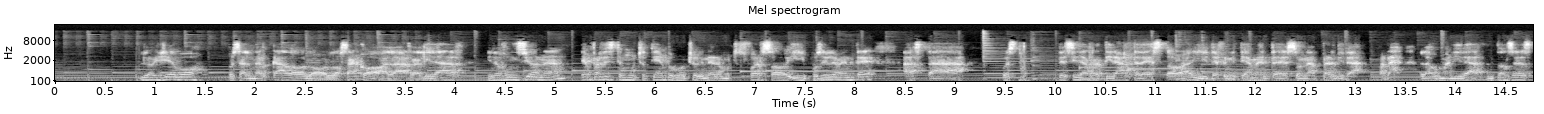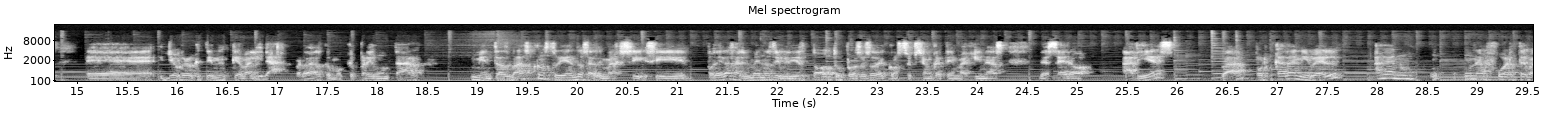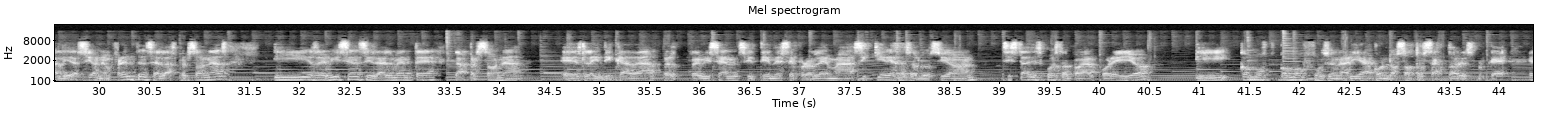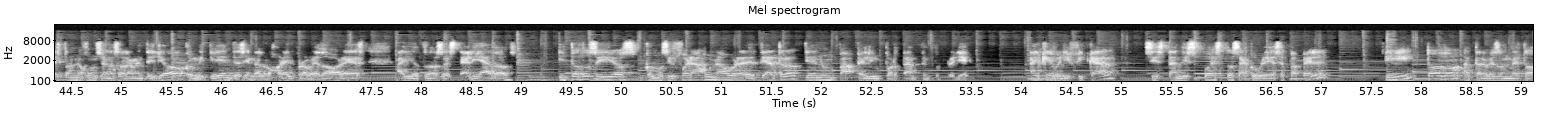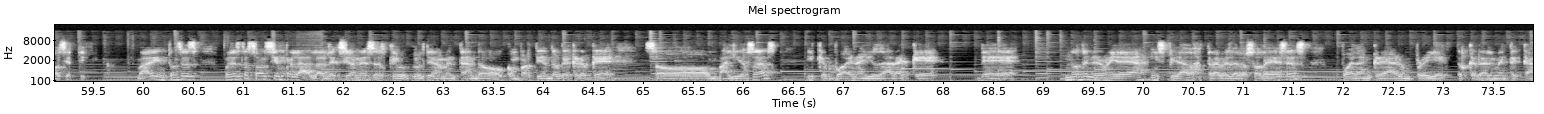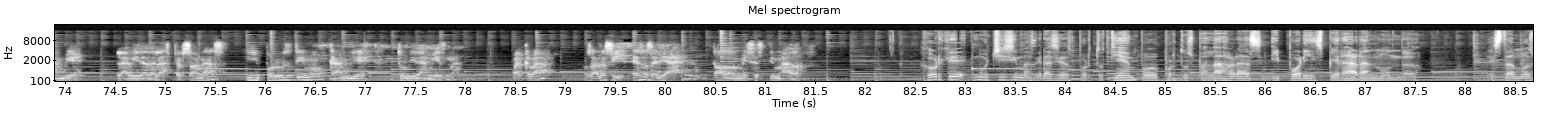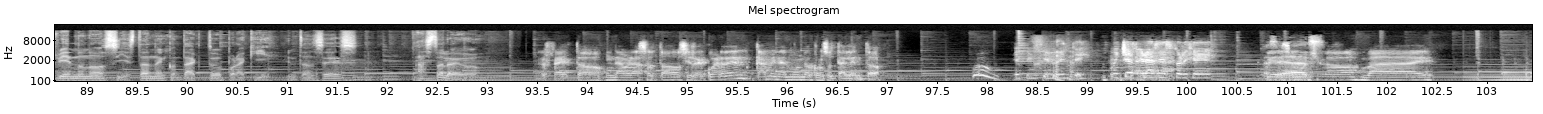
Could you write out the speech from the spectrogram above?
lo llevo pues al mercado lo, lo, saco a la realidad y no funciona, ya perdiste mucho tiempo, mucho dinero, mucho esfuerzo y posiblemente hasta pues decidas retirarte de esto y definitivamente es una pérdida para la humanidad. Entonces eh, yo creo que tienes que validar, ¿verdad? Como que preguntar mientras vas construyendo, si, si pudieras al menos dividir todo tu proceso de construcción que te imaginas de 0 a 10, ¿va? Por cada nivel hagan una fuerte validación, enfréntense a las personas y revisen si realmente la persona es la indicada, revisen si tiene ese problema, si quiere esa solución, si está dispuesto a pagar por ello y cómo, cómo funcionaría con los otros actores, porque esto no funciona solamente yo con mi cliente, sino a lo mejor hay proveedores, hay otros este, aliados, y todos ellos, como si fuera una obra de teatro, tienen un papel importante en tu proyecto. Hay que verificar si están dispuestos a cubrir ese papel y todo a través de un método científico. ¿Vale? Entonces, pues estas son siempre las lecciones que, últimamente ando compartiendo que creo que son valiosas y que pueden ayudar a que de no tener una idea, inspirados a través de los ODS, puedan crear un proyecto que realmente cambie la vida de las personas y por último cambie tu vida misma. ¿Va que va? Pues ahora sí, eso sería todo, mis estimados. Jorge, muchísimas gracias por tu tiempo, por tus palabras y por inspirar al mundo. Estamos viéndonos y estando en contacto por aquí. Entonces, hasta luego. Perfecto. Un abrazo a todos y recuerden, cambien el mundo con su talento. Definitivamente. Muchas gracias, Jorge. Gracias mucho. Bye.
